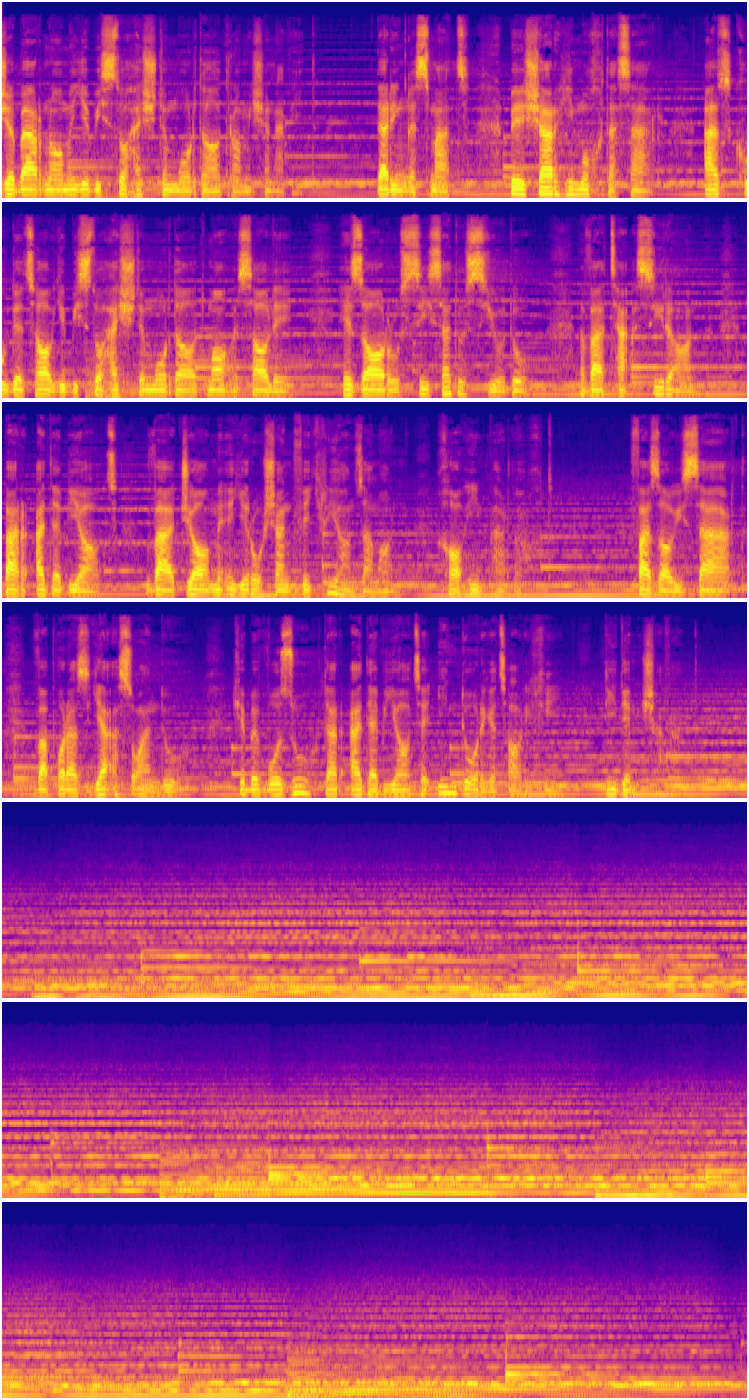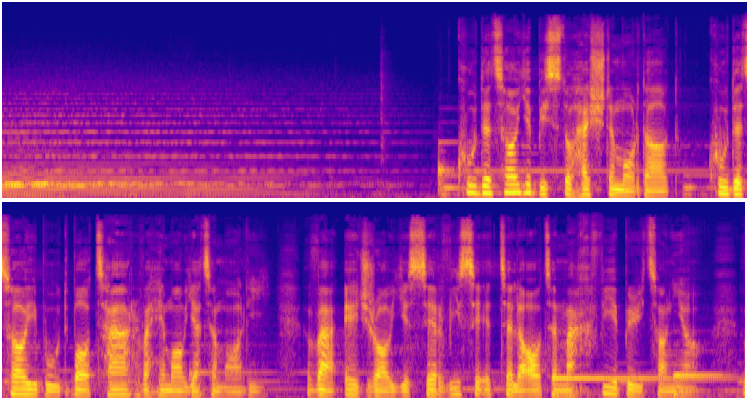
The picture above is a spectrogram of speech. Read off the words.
ویژه برنامه 28 مرداد را میشنوید در این قسمت به شرحی مختصر از کودتای 28 مرداد ماه سال 1332 و تأثیر آن بر ادبیات و جامعه روشنفکری آن زمان خواهیم پرداخت فضایی سرد و پر از یأس و اندوه که به وضوح در ادبیات این دوره تاریخی دیده می شود. کودتای 28 مرداد کودتایی بود با طرح و حمایت مالی و اجرایی سرویس اطلاعات مخفی بریتانیا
